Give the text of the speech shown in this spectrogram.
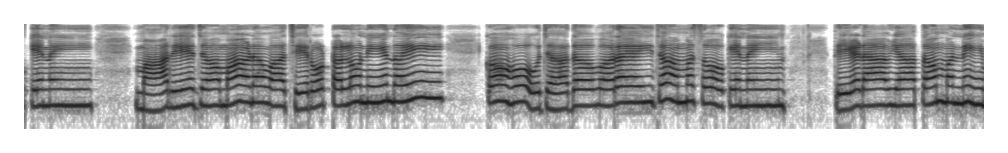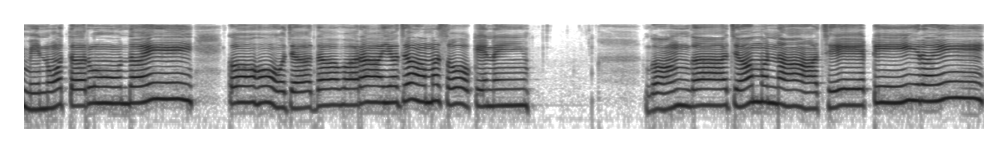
કે નહીં મારે જમાડવા છે રોટલો ને દઈ, કહો જાદવરાય જમશો કે નહીં તેડાવ્યા તમને મેનો તરું દઈ. કહો જદવરાય જમશો કે નહીં? ગંગા જમના છેટી રહી.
